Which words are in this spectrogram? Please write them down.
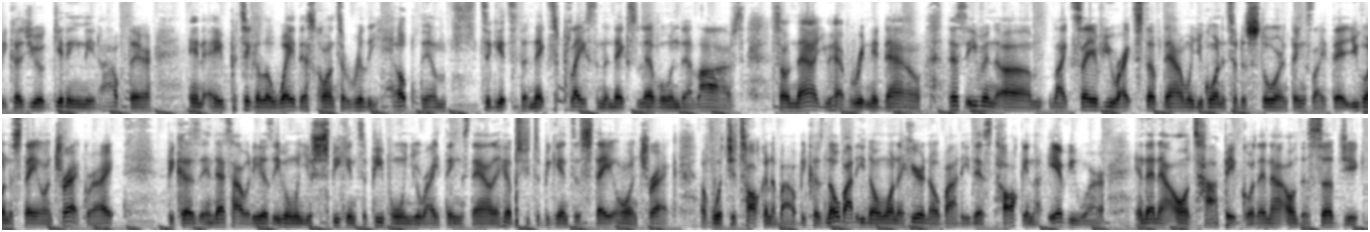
because you're getting it out there in a particular way that's going to really help them to get to the next place and the next level in their lives. So now you have written it down. That's even um, like say if you write stuff down when you're going into the store and things like that, you're going to stay on track, right? Because and that's how it is. Even when you're speaking to people, when you write things down, it helps you to begin to stay on track of what you're talking about. Because nobody don't want to hear nobody that's talking everywhere and they're not on topic or they're not on the subject.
